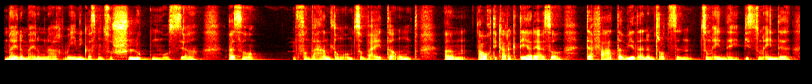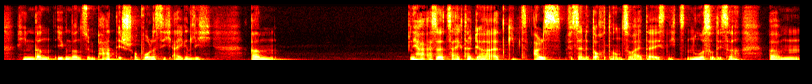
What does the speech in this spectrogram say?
meiner Meinung nach wenig, was man so schlucken muss, ja. Also von der Handlung und so weiter und ähm, auch die Charaktere. Also der Vater wird einem trotzdem zum Ende, bis zum Ende hin dann irgendwann sympathisch, obwohl er sich eigentlich ähm, ja, also er zeigt halt, ja, er gibt alles für seine Tochter und so weiter. Er ist nicht nur so dieser ähm,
